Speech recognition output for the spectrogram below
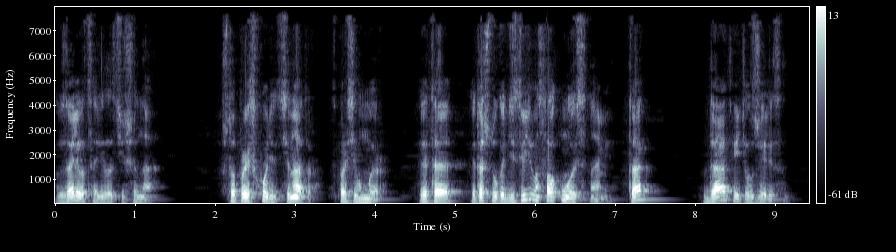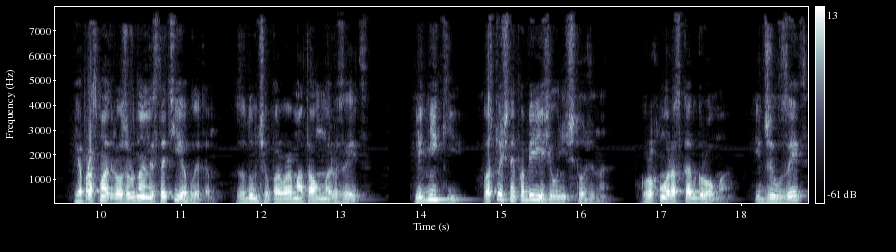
В зале воцарилась тишина. «Что происходит, сенатор?» – спросил мэр. «Это... эта штука действительно столкнулась с нами, так?» «Да», – ответил Джеллисон. «Я просматривал журнальные статьи об этом», – задумчиво пробормотал мэр Зейтс. Ледники. Восточное побережье уничтожено. Грохнул раскат грома, и Джилл Зейтс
